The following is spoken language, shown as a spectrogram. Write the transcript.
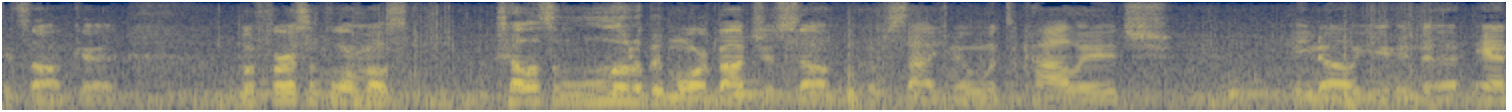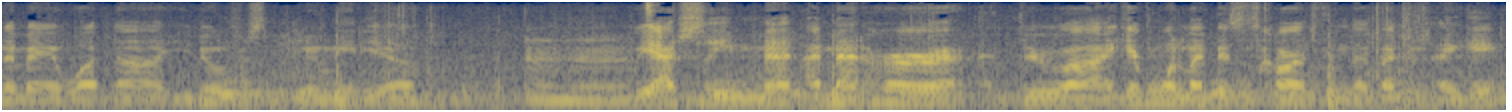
it's all good but first and foremost tell us a little bit more about yourself besides you know you went to college you know you're into anime and whatnot you're doing for some new media hmm We actually met. I met her through. Uh, I gave her one of my business cards from the Avengers Endgame.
